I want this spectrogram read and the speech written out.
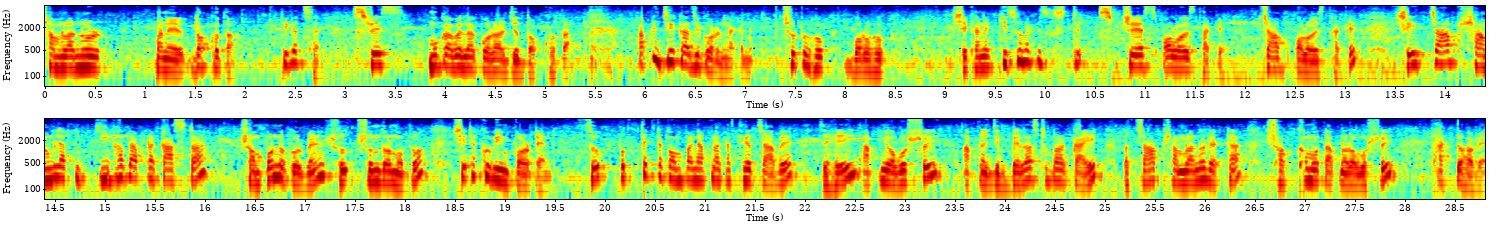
সামলানোর মানে দক্ষতা, ঠিক আছে? স্ট্রেস মোকাবেলা করার যে দক্ষতা। আপনি যে কাজই করেন না কেন, ছোট হোক, বড় হোক, সেখানে কিছু না কিছু স্ট্রেস অলওয়েজ থাকে, চাপ অলওয়েজ থাকে। সেই চাপ সামলে আপনি কীভাবে আপনার কাজটা সম্পন্ন করবেন সুন্দর মতো, সেটা খুব ইম্পর্ট্যান্ট সো প্রত্যেকটা কোম্পানি আপনার কাছ থেকে চাবে যে, হেই, আপনি অবশ্যই আপনার যে বেলাস্ট বা কাইট বা চাপ সামলানোর একটা সক্ষমতা আপনার অবশ্যই থাকতে হবে।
